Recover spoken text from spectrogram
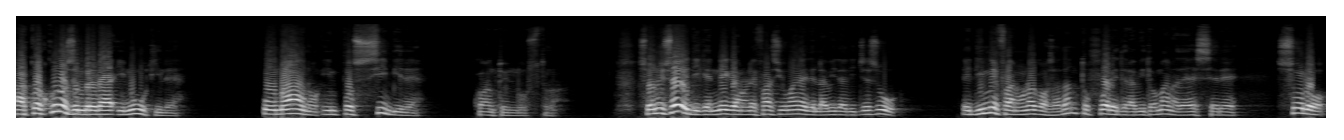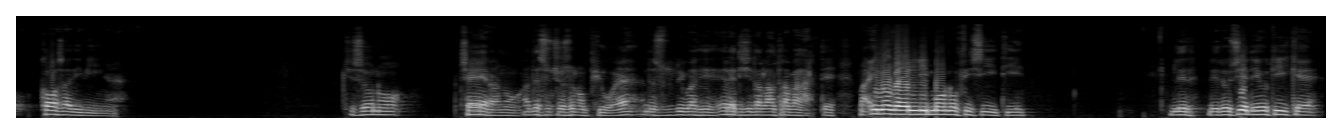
A qualcuno sembrerà inutile, umano, impossibile quanto illustro. Sono i soliti che negano le fasi umane della vita di Gesù e di me fanno una cosa tanto fuori dalla vita umana da essere solo cosa divina. Ci sono, c'erano, adesso ci sono più, eh? adesso tutti quanti eretici dall'altra parte, ma i novelli monofisiti, l'eresia di Eutiche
